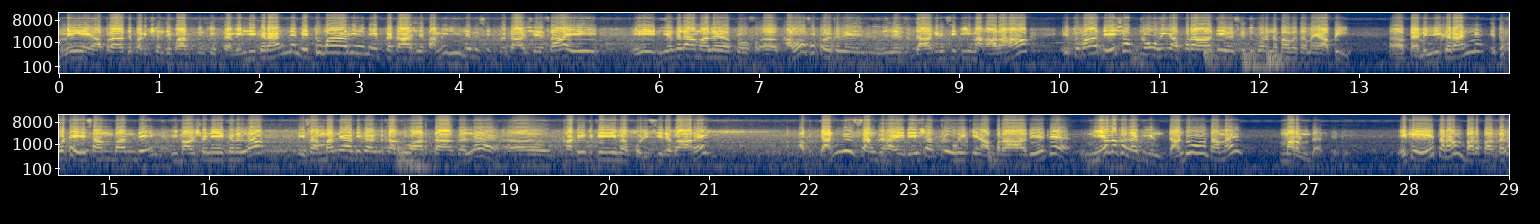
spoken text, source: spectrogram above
මේ අපරාධ පරීක්ෂණ දෙපාර්තමේන්තුව පැමිණිලි කරන්නේ මෙතුමාගේ මේ ප්‍රකාශය තමිලිලෙම සිට ප්‍රකාශය සහ ඒ ඒ නියගලාමල ප්‍රොෆ- අ, කවර් ෆොටෝ එක ලෙස දාගෙන සිටීම හරහා එතුමා දේශද්‍රෝහී අපරාධය සිදු කරන බව තමයි අපි අ, පැමිණිලි කරන්නේ. එතකොට ඒ සම්බන්ධයෙන් විමර්ශනය කරලා ඒ සම්බන්ධයෙන් අධිකරණ කරුණු වාර්තා කරලා අ, කටයුතු කිරීම පොලිසියට බාරයි. අප දන්නේ සංග්‍රහය දේශද්‍රෝහී කියන අපරාධයට නියම කළ තියෙන දඬුවම තමයි මරණ දණ්ඩනය. ඒක ඒ තරම් බරපතල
